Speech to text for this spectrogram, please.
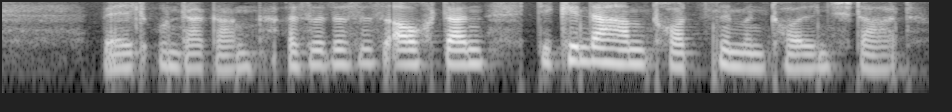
Weltuntergang. Also das ist auch dann, die Kinder haben trotzdem einen tollen Start.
